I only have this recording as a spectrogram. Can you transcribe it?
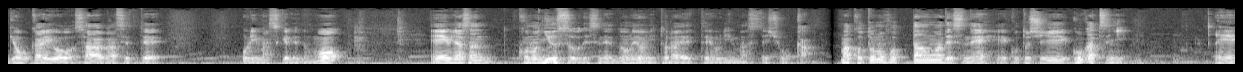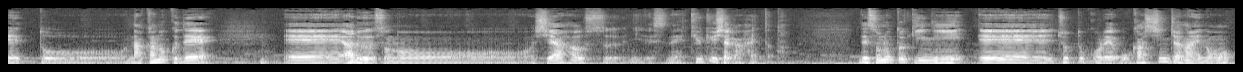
業界を騒がせておりますけれども、えー皆さんこのニュースをですねどのように捉えておりますでしょうか？まあ事の発端はですねえー今年5月にえっと中野区で、えーあるそのシェアハウスにですね救急車が入ったと。でその時に、えーちょっとこれおかしいんじゃないの？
